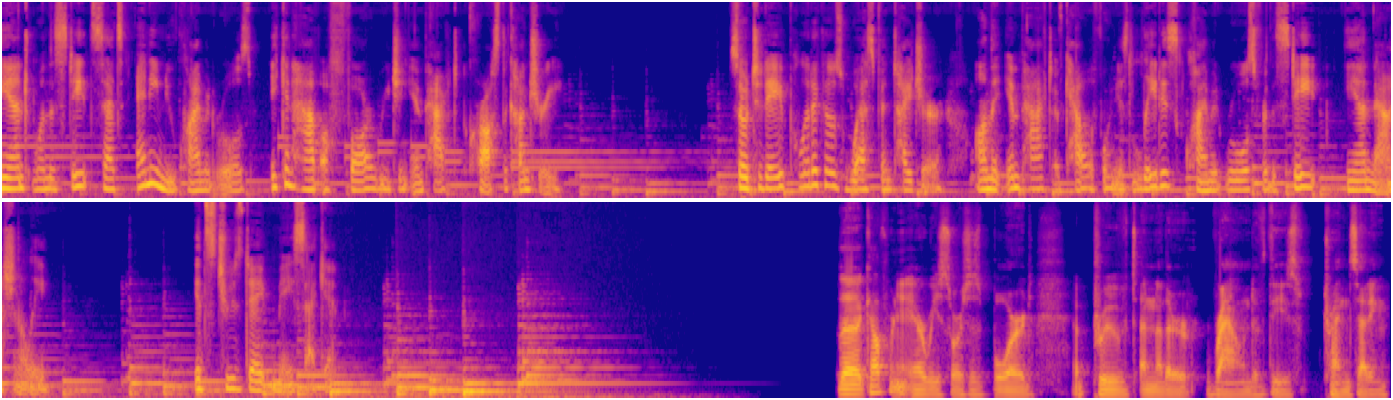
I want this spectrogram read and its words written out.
And when the state sets any new climate rules, it can have a far reaching impact across the country. So today, Politico's Wes Van on the impact of California's latest climate rules for the state and nationally. It's Tuesday, May 2nd. The California Air Resources Board approved another round of these trend setting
